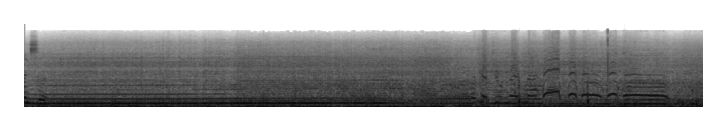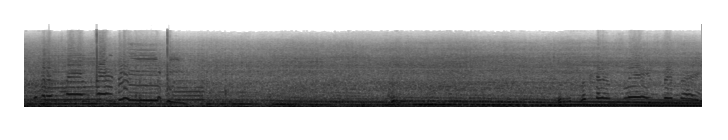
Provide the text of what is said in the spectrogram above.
It. Look at you, man. Look at him, man, baby. Look at him flames, midnight.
